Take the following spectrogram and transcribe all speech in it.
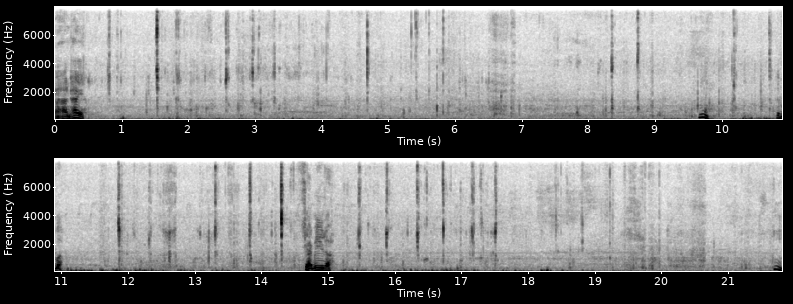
ออาหารไทยอืมเห็นบ่แซ่บดีเนาะอืม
